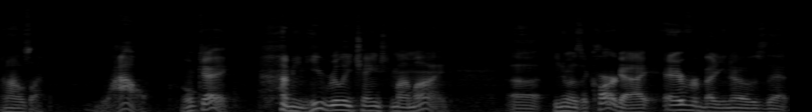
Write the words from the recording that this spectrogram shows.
And I was like, wow, okay. I mean, he really changed my mind. Uh, you know, as a car guy, everybody knows that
